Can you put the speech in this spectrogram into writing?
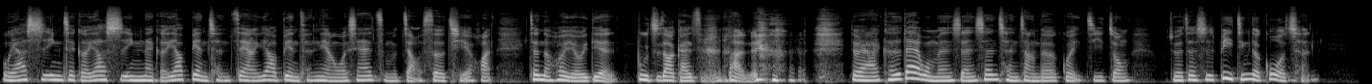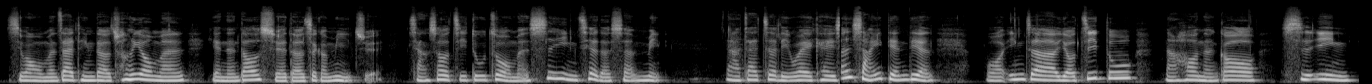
我要适应这个，要适应那个，要变成这样，要变成那样。我现在怎么角色切换，真的会有一点不知道该怎么办呢？对啊，可是，在我们人生成长的轨迹中，我觉得这是必经的过程。希望我们在听的窗友们也能都学得这个秘诀，享受基督做我们适应切的生命。那在这里，我也可以分享一点点，我因着有基督，然后能够适应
